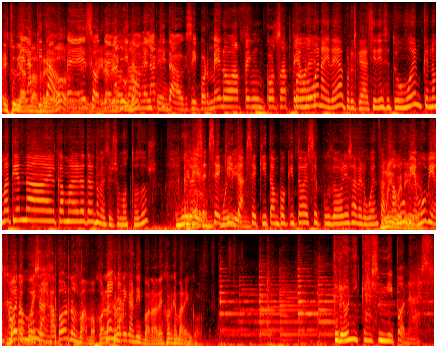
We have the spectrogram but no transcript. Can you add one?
estudiando me la has quitado, alrededor. eso, te la has quitado, me la has quitado. Si por menos hacen cosas Pues peores. muy buena idea, porque así dice tú, bueno, que no me atienda el camarero tarde, me dice, somos todos. Muy Entonces bien, se, se muy quita, bien. se quita un poquito ese pudor y esa vergüenza. Está muy bien, muy bien, Japón. Bueno, pues muy a bien. Japón nos vamos con las Venga. crónicas niponas de Jorge Marenco. Crónicas niponas.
